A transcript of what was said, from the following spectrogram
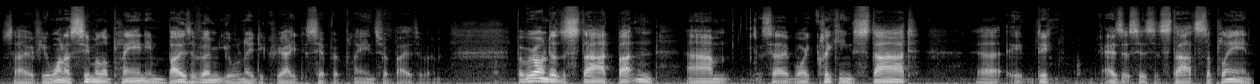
So if you want a similar plan in both of them you'll need to create separate plans for both of them. But we're on to the start button. Um, so by clicking start uh, it, as it says it starts the plan.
